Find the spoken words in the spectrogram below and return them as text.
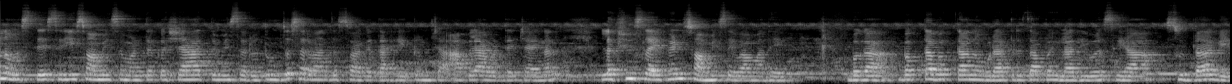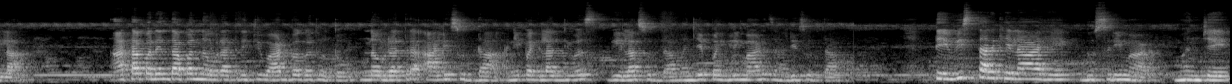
नमस्ते. श्री स्वामी समर्थ कशा आहात तुम्ही सर्व? तुमचं सर्वांचं स्वागत आहे तुमच्या आपल्या आवडत्या channel Lakshmi's life and Swami सेवामध्ये. बघा बघता बघता नवरात्रीचा पहिला दिवस या सुद्धा गेला. आतापर्यंत आपण नवरात्रीची वाट बघत होतो. नवरात्र आलीसुद्धा आणि पहिला दिवस गेलासुद्धा म्हणजे पहिली माळ झालीसुद्धा तेवीस तारखेला आहे दुसरी माळ म्हणजे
